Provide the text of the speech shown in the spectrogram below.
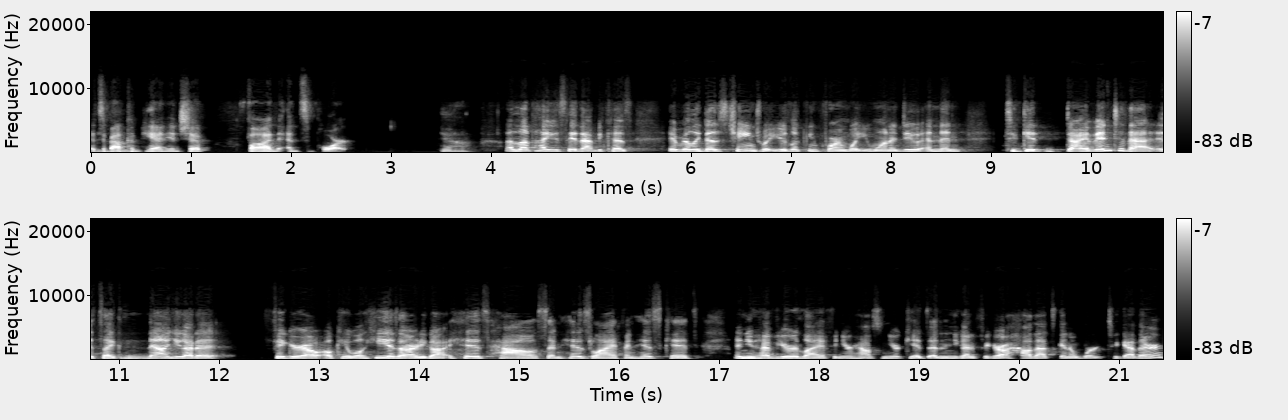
It's mm-hmm. about companionship, fun, and support. Yeah. I love how you say that because it really does change what you're looking for and what you want to do. And then to get dive into that, it's like now you got to figure out okay, well, he has already got his house and his life and his kids, and you have your life and your house and your kids. And then you got to figure out how that's going to work together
